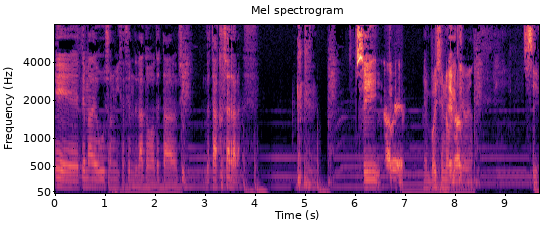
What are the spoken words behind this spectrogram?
eh, tema de uso, anonimización de datos, de estas, sí, de estas cosas raras. sí, a ver, En Voice no Tema-. Sí,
